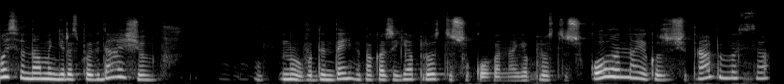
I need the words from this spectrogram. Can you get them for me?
ось вона мені розповідає, що ну, в один день вона каже, я просто шокована. Я просто шокована. Я кажу, що трапилося.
